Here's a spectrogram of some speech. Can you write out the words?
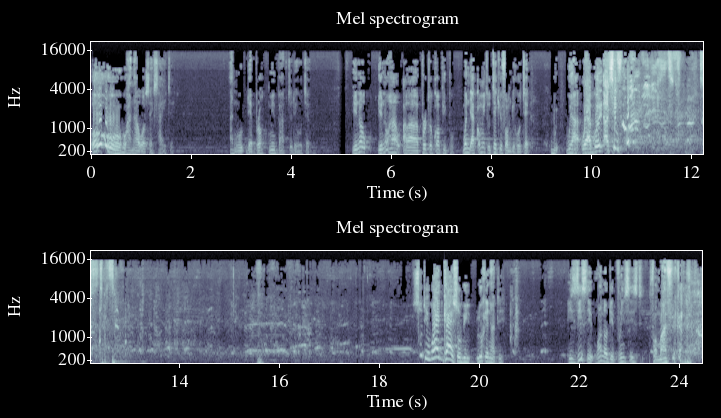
oh, and I was excited. And they brought me back to the hotel. You know, you know how our protocol people, when they are coming to take you from the hotel, we, we are, we are going as if. so the white guys will be looking at it. Is this the, one of the princes from Africa?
